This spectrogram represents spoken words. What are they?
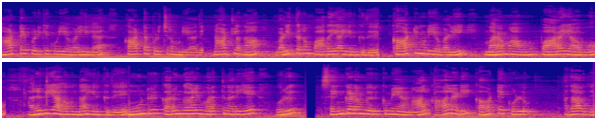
நாட்டை பிடிக்கக்கூடிய வழியில காட்டை பிடிச்சிட முடியாது. நாட்டில் தான் வழித்தடம் பாதையாக இருக்குது. காட்டினுடைய வழி மரமாகவும் பாறையாகவும் அருவியாகவும் தான் இருக்குது. மூன்று கருங்காலி மரத்தின் அருகே ஒரு செங்கடம்பு இருக்குமே ஆனால் காலடி கவட்டை கொள்ளும். அதாவது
